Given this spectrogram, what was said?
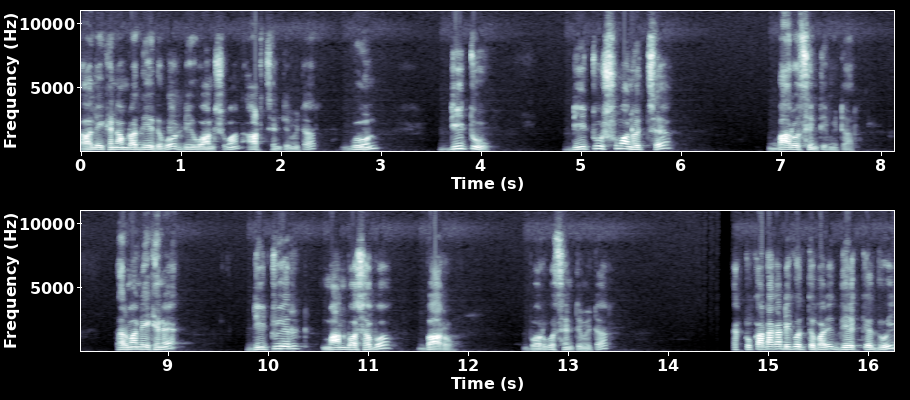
তাহলে এখানে আমরা দিয়ে দেবো ডি ওয়ান সমান আট সেন্টিমিটার গুণ ডি টু ডি টু সমান হচ্ছে বারো সেন্টিমিটার। তার মানে এখানে ডি টু এর মান বসাবো বারো বর্গ সেন্টিমিটার। একটু কাটাকাটি করতে পারি, দুই এককে দুই,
